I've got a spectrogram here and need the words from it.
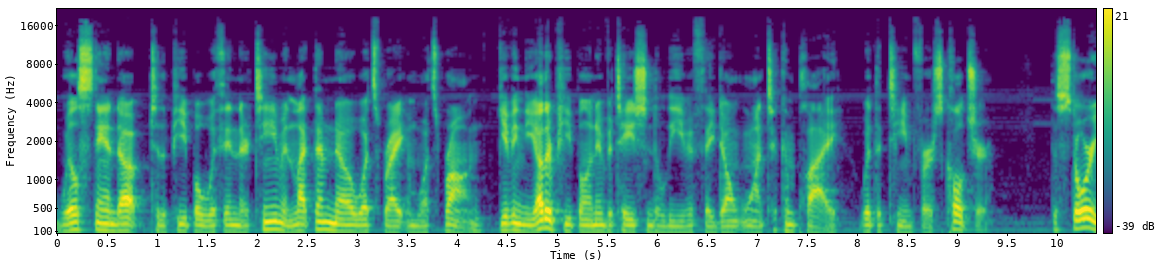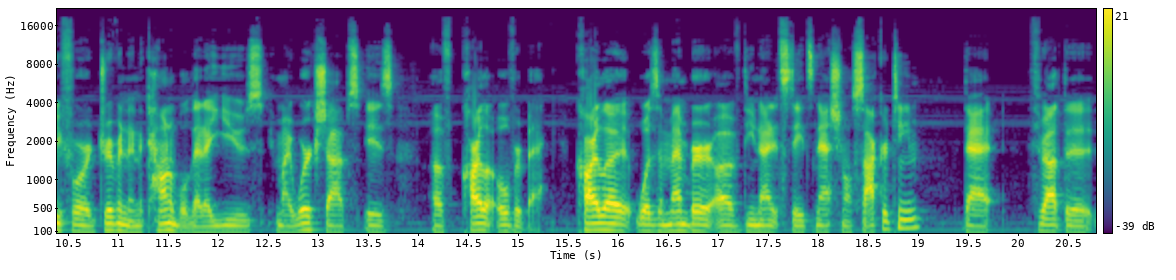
will stand up to the people within their team and let them know what's right and what's wrong, giving the other people an invitation to leave if they don't want to comply with the team first culture. The story for Driven and Accountable that I use in my workshops is of Carla Overbeck. Carla was a member of the United States national soccer team that throughout the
